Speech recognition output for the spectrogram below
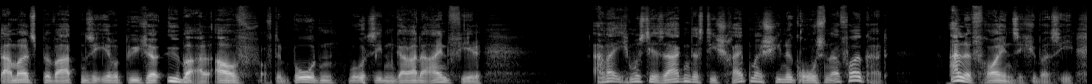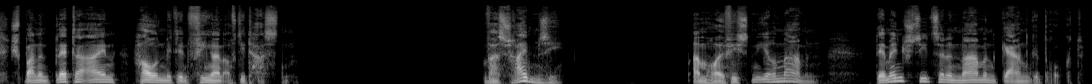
Damals bewahrten sie ihre Bücher überall auf, auf dem Boden, wo es ihnen gerade einfiel. Aber ich muss dir sagen, dass die Schreibmaschine großen Erfolg hat. Alle freuen sich über sie, spannen Blätter ein, hauen mit den Fingern auf die Tasten. Was schreiben Sie? Am häufigsten Ihren Namen. Der Mensch sieht seinen Namen gern gedruckt.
